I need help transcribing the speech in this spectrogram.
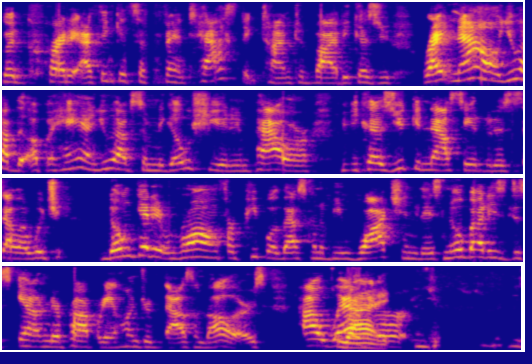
good credit. I think it's a fantastic time to buy because you right now you have the upper hand. You have some negotiating power because you can now say to the seller, which don't get it wrong for people that's going to be watching this. Nobody's discounting their property a hundred thousand dollars. However, you, you-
